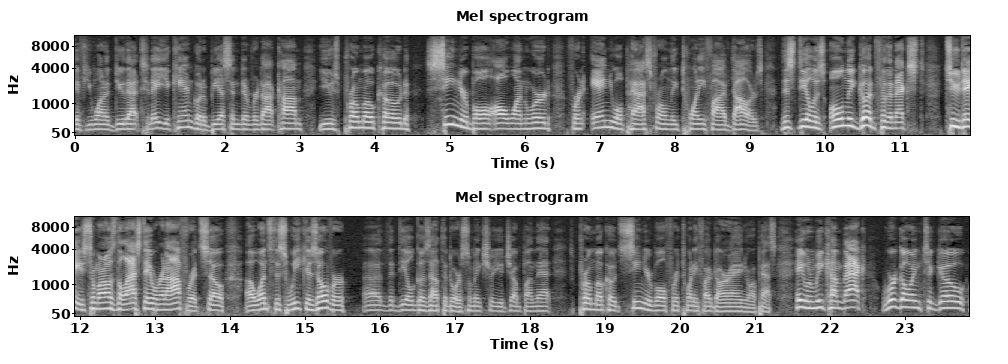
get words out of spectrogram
If you want to do that today, you can go to bsndenver.com, use promo code Senior Bowl, all one word, for an annual pass for only $25. This deal is only good for the next two days. Tomorrow's the last day we're going to offer it. So uh, once this week is over, uh, the deal goes out the door. So make sure you jump on that. Promo code Senior Bowl for a $25 annual pass. Hey, when we come back, we're going to go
